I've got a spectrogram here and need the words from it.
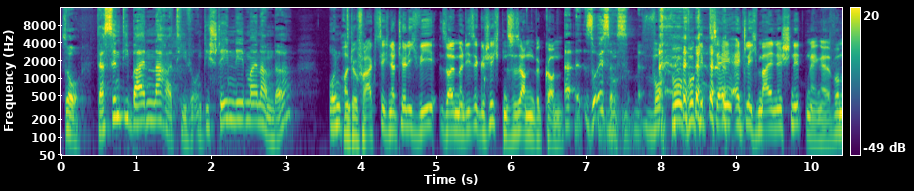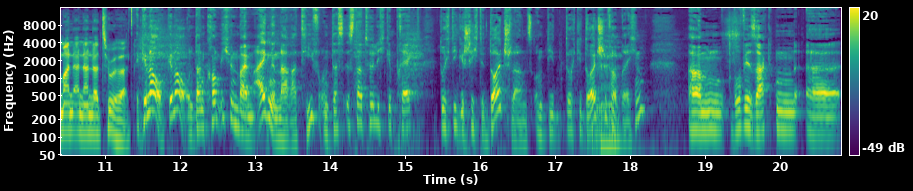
So, das sind die beiden Narrative und die stehen nebeneinander. Und, und, du fragst dich natürlich, wie soll man diese Geschichten zusammenbekommen? Äh, so ist es. Wo, wo, wo gibt es endlich mal eine Schnittmenge, wo man einander zuhört? Genau, genau. Und dann komme ich mit meinem eigenen Narrativ und das ist natürlich geprägt durch die Geschichte Deutschlands und die, durch die deutschen ja. Verbrechen ähm, wo wir sagten, äh,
